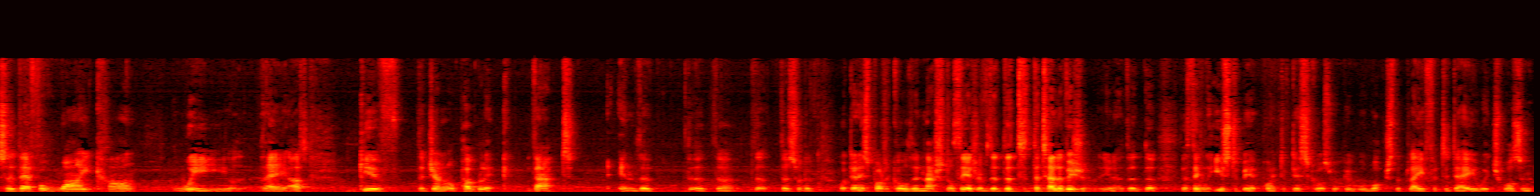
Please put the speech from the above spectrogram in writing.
So, therefore, why can't we, they, us, give the general public that in the the, the, the, the, sort of what Dennis Potter called the national theatre of the, the, the, television, you know, the, the, the thing that used to be a point of discourse where people would watch the play for today, which wasn't,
